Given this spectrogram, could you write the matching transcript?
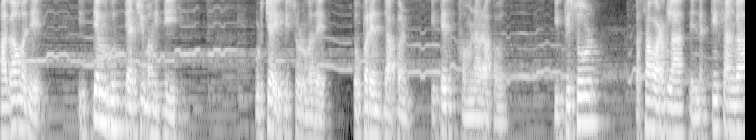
भागामध्ये इत्यंभूत त्याची माहिती पुढच्या एपिसोडमध्ये तोपर्यंत आपण इथेच थांबणार आहोत. एपिसोड कसा वाटला ते नक्की सांगा.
